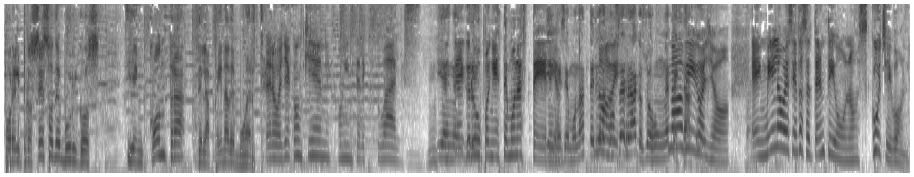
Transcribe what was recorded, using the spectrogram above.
por el proceso de Burgos y en contra de la pena de muerte. Pero oye, ¿con quiénes? Con intelectuales. Y en este el- grupo, en este Y monasterio. en ese monasterio No, de Montserrat, que eso es un No espectáculo. digo yo. En 1971, escucha Ivonne,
